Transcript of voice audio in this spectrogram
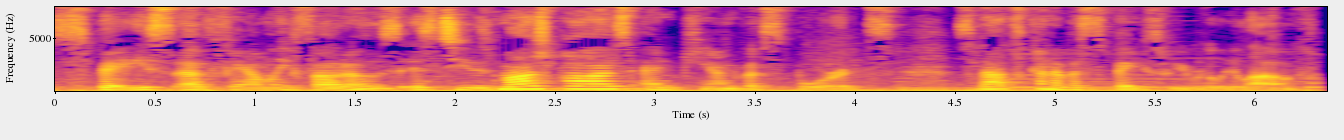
space of family photos is to use Mod Podge and canvas boards. So that's kind of a space we really love.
